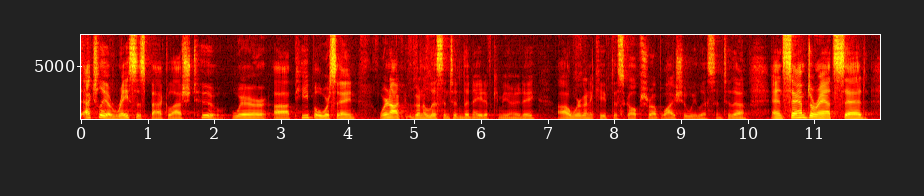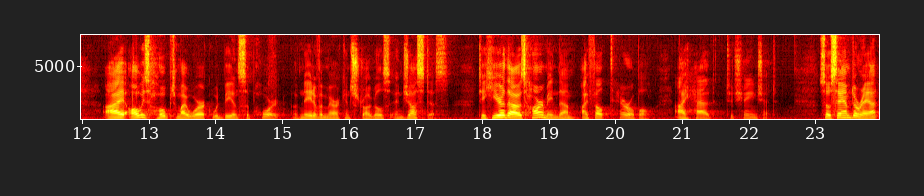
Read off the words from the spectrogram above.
actually a racist backlash too, where people were saying, we're not going to listen to the Native community. Uh, we're going to keep the sculpture up. Why should we listen to them? And Sam Durant said, I always hoped my work would be in support of Native American struggles and justice. To hear that I was harming them, I felt terrible. I had to change it. So Sam Durant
